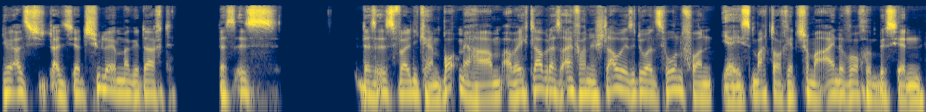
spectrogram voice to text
Ich habe als, als, als Schüler immer gedacht, das ist, das ist, weil die keinen Bock mehr haben. Aber ich glaube, das ist einfach eine schlaue Situation von, ja, ich mach doch jetzt schon mal eine Woche ein bisschen,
